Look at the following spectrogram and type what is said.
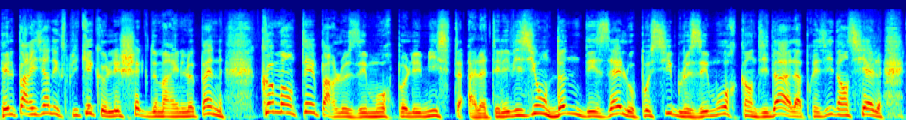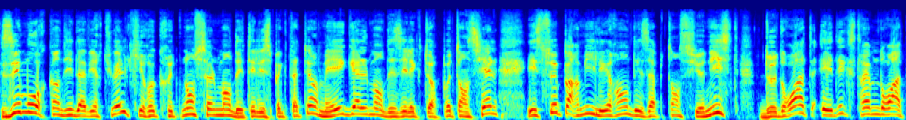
Et le Parisien d'expliquer que l'échec de Marine Le Pen, commenté par le Zemmour polémiste à la télévision, donne des ailes au possible Zemmour candidat à la présidentielle. Zemmour candidat virtuel qui recrute non seulement des téléspectateurs mais également des électeurs potentiels et ce parmi les rangs des abstentionnistes de droite et d'extrême droite.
